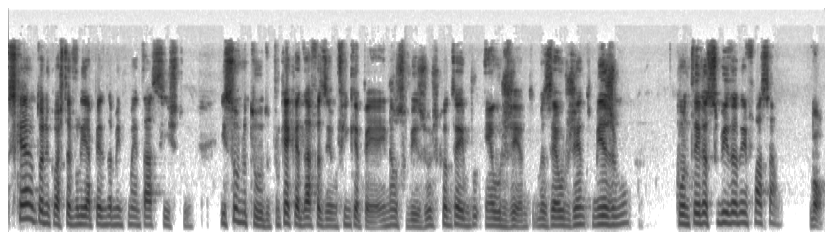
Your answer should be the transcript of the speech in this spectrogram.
se calhar António Costa valia a pena também comentasse isto. E, sobretudo, porque é que anda a fazer um fim-capé e não subir juros quando é, é urgente, mas é urgente mesmo conter a subida da inflação. Bom,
